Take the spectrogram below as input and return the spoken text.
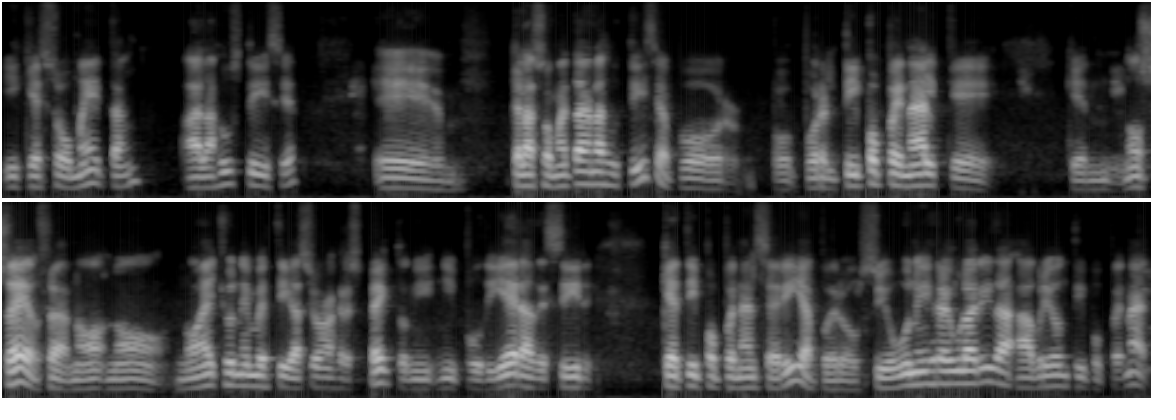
y que sometan a la justicia, eh, que la sometan a la justicia por, por, el tipo penal que, que, no sé, o sea, no, no, no ha hecho una investigación al respecto, ni, ni pudiera decir qué tipo penal sería, pero si hubo una irregularidad, habría un tipo penal.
